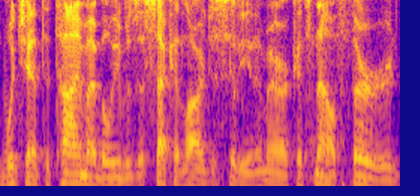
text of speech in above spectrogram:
which at the time I believe was the second largest city in America. It's now third.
